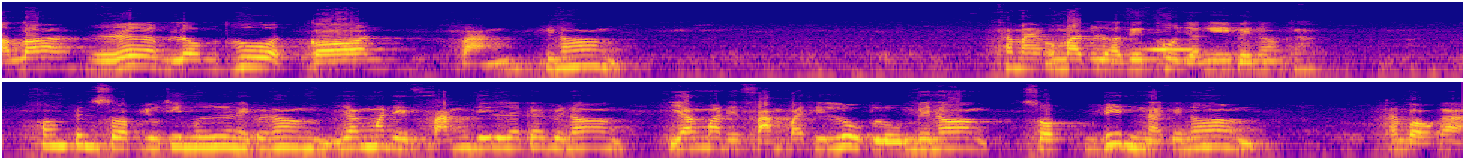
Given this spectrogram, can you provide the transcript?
อัลลอฮ์เริ่มลงโทษก่อนฝังพี่น้องทำไมอุมัรบินอุลอาซิดพูดอย่างนี้ไปน้องครับ ความเป็นศพอยู่ที่มือเลยพี่น้อง ยังไม่ได้ฝังดินเลยกันพี่น้อง ยังไม่ได้ฝังไปที่ลูกหลุมพี่น้องศพดิ้นนะพี่น้อง ท่านบอกว่า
